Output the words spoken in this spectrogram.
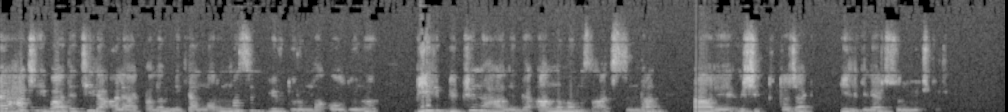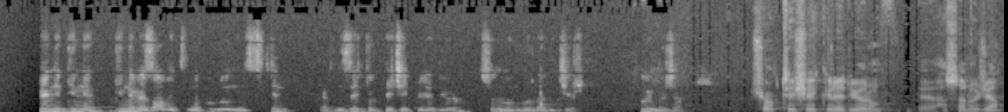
ve hac ibadetiyle alakalı mekanların nasıl bir durumda olduğunu bir bütün halinde anlamamız açısından tarihe ışık tutacak bilgiler sunmuştur. Beni dinle, dinleme zahmetinde bulunduğunuz için hepinize çok teşekkür ediyorum. Sunumum burada bitiyor. Buyurun hocam. Çok teşekkür ediyorum Hasan Hocam.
